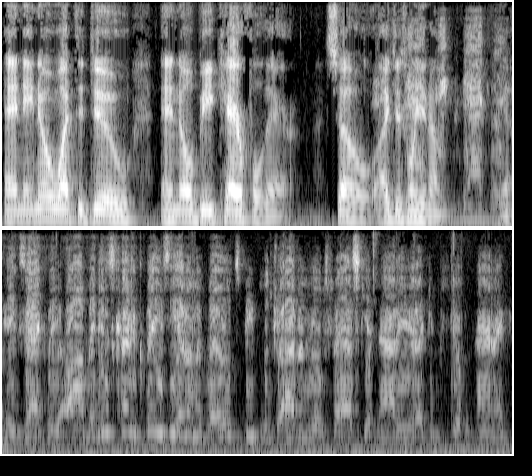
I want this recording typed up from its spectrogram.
and they know what to do, and they'll be careful there. So I just want you to know. Exactly, Yeah. exactly. Um, it is kind of crazy out on the roads. People are driving real fast, getting out of here. I can feel the panic.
